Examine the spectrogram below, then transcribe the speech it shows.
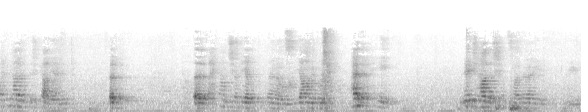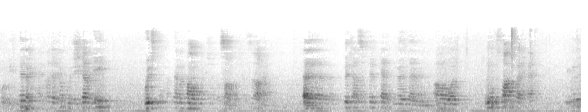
يطرح هذا الأشكال يعني. الأحكام الشرعية والصيام يقول هذا الحين ليش هذا الشخص مثلا يتبع هذا الحكم الشرعي ويسوق مثلا 18 تصرف نجاسة الكلب مثلا أو المصافحة يقول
